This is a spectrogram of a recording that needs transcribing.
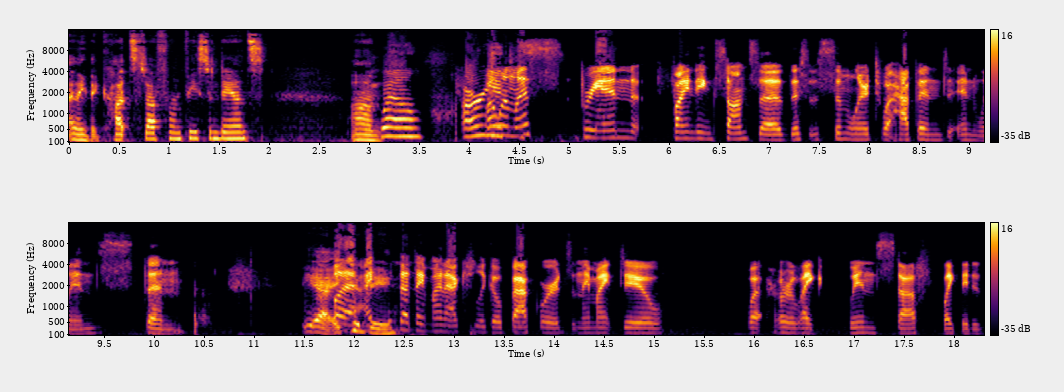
I think they cut stuff from Feast and Dance. Um, well, Arya. Well, unless Brienne finding Sansa, this is similar to what happened in Winds, then. Yeah, But it could I be. think that they might actually go backwards and they might do what or like Winds stuff like they did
